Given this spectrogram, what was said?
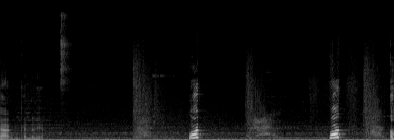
ยากเหมือนกันนะเนี่ย what what อ๋อ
